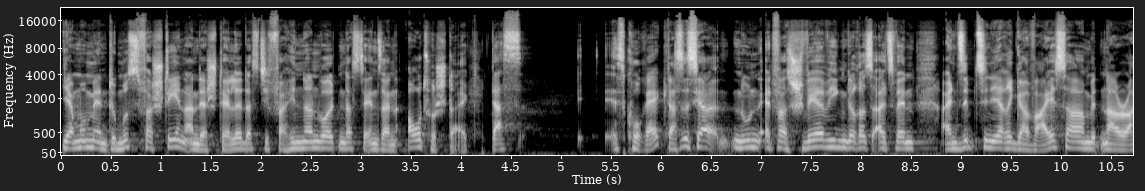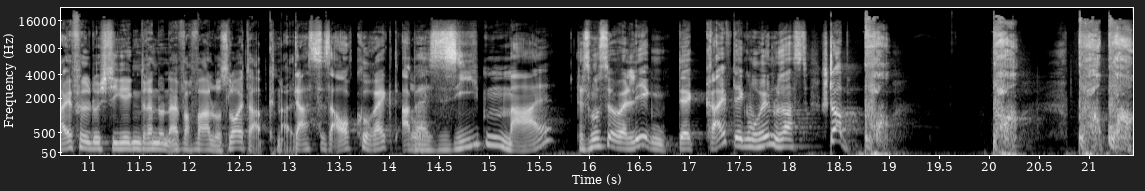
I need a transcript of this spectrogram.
Ja, Moment, du musst verstehen an der Stelle, dass die verhindern wollten, dass der in sein Auto steigt. Das ist korrekt. Das ist ja nun etwas schwerwiegenderes, als wenn ein 17-jähriger Weißer mit einer Rifle durch die Gegend rennt und einfach wahllos Leute abknallt. Das ist auch korrekt, aber siebenmal? Das musst du überlegen. Der greift irgendwo hin und du sagst, stopp! Puh. Puh. Puh,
